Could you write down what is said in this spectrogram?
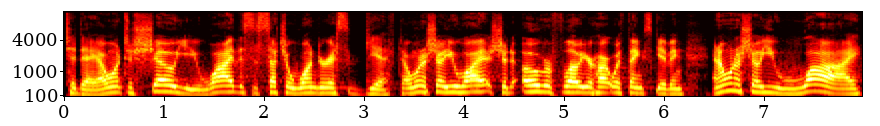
today. I want to show you why this is such a wondrous gift. I want to show you why it should overflow your heart with thanksgiving. And I want to show you why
